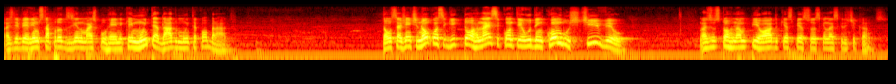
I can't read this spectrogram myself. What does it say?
Nós deveríamos estar produzindo mais para o reino. E quem muito é dado, muito é cobrado. Então, se a gente não conseguir tornar esse conteúdo em combustível, nós nos tornamos pior do que as pessoas que nós criticamos.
